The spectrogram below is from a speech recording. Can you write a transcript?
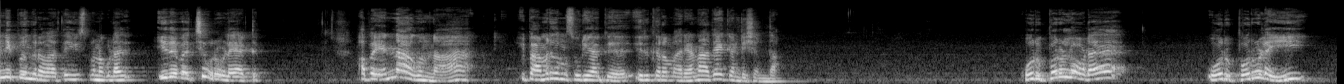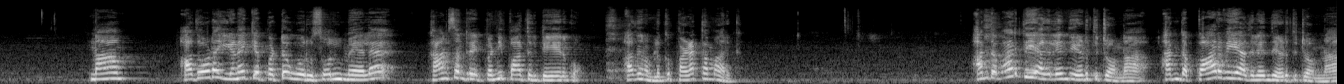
இனிப்புங்கிற வார்த்தையை யூஸ் பண்ணக்கூடாது. இதை வச்சு ஒரு விளையாட்டு. அப்போ என்ன ஆகும்னா இப்போ அமிர்தம் சூர்யாவுக்கு இருக்கிற மாதிரியான அதே கண்டிஷன் தான். ஒரு பொருளோட ஒரு பொருளை நாம் அதோட இணைக்கப்பட்ட ஒரு சொல் மேலே கான்சென்ட்ரேட் பண்ணி பார்த்துக்கிட்டே இருக்கும். அது நம்மளுக்கு பழக்கமாக இருக்குது அந்த வார்த்தையை அதுலேருந்து எடுத்துட்டோம்னா அந்த பார்வையை அதுலேருந்து எடுத்துட்டோம்னா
